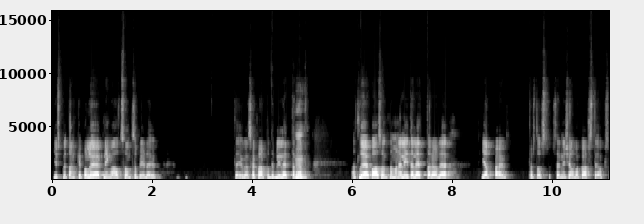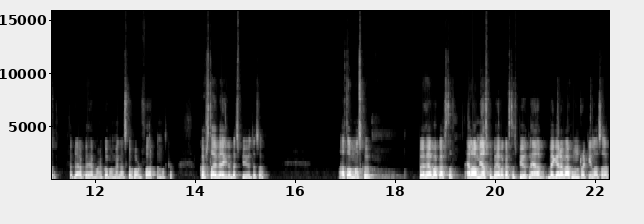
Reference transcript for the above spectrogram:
just med tanke på löpning och allt sånt, så blir det ju, det är ju ganska klart att det blir lättare att, att löpa och sånt när man är lite lättare och det hjälper ju förstås sen i själva kastet också. För där behöver man komma med ganska hård fart när man ska kasta iväg det där spjutet. Så att om man skulle behöva kasta, eller om jag skulle behöva kasta spjut när jag väger över 100 kilo så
